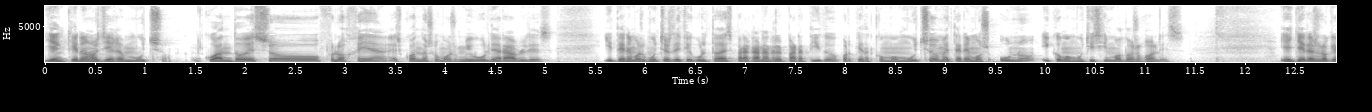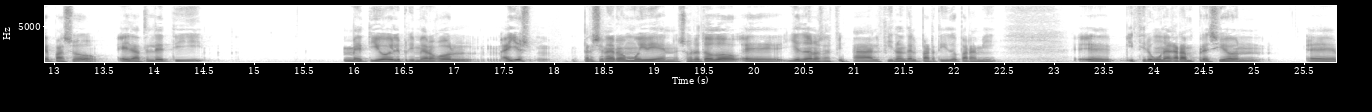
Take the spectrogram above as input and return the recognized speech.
y en que no nos lleguen mucho. Cuando eso flojea es cuando somos muy vulnerables y tenemos muchas dificultades para ganar el partido porque como mucho meteremos uno y como muchísimo dos goles. Y ayer es lo que pasó. El Atleti metió el primer gol. Ellos presionaron muy bien, sobre todo eh, yéndonos al, final del partido para mí. Eh, hicieron una gran presión eh,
